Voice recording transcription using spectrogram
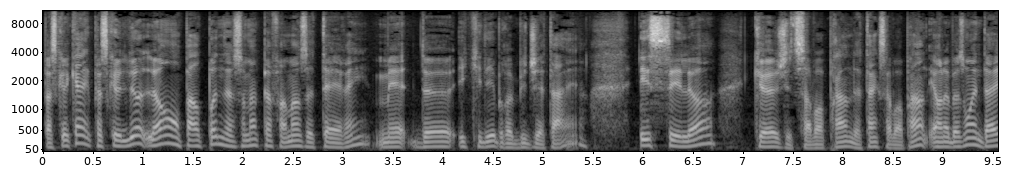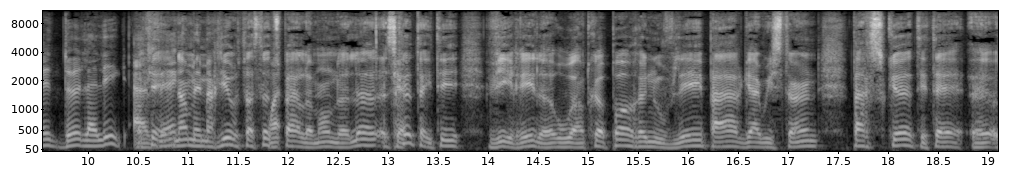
Parce que quand, parce que là, là, on parle pas nécessairement de performance de terrain, mais de équilibre budgétaire. Et c'est là que j'ai dit, ça va prendre le temps que ça va prendre. Et on a besoin d'aide de la Ligue. Avec... Non, mais Mario, parce que là, tu perds le monde. Là, est-ce que tu as été viré, là, ou en tout cas pas renouvelé par Gary Stern parce que tu étais, euh,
